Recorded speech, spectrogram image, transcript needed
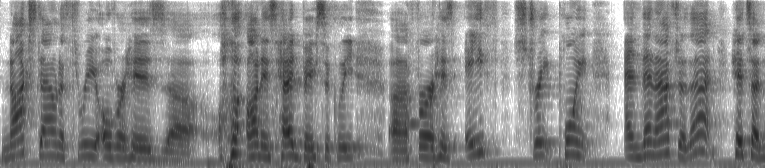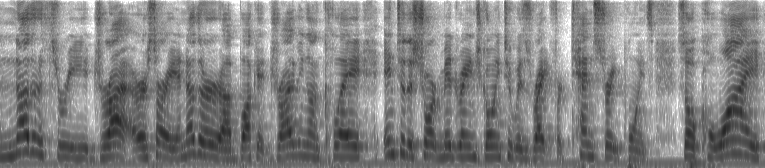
knocks down a three over his uh, on his head basically uh, for his eighth straight point, and then after that hits another three dry or sorry another uh, bucket driving on Klay into the short mid range going to his right for 10 straight points. So Kawhi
